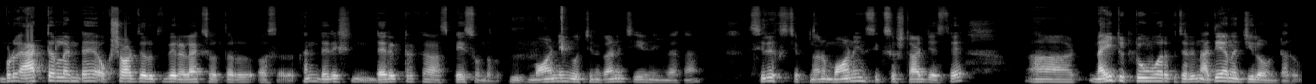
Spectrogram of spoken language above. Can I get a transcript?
ఇప్పుడు యాక్టర్లు అంటే ఒక షార్ట్ జరుగుతుంది రిలాక్స్ అవుతారు వస్తారు. కానీ డైరెక్షన్ డైరెక్టర్కి ఆ స్పేస్ ఉండదు. మార్నింగ్ వచ్చిన కానీ ఈవినింగ్ దాకా సీరియస్ చెప్తున్నాను. మార్నింగ్ సిక్స్ స్టార్ట్ చేస్తే నైట్ టూ వరకు జరిగిన అదే ఎనర్జీలో ఉంటారు.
